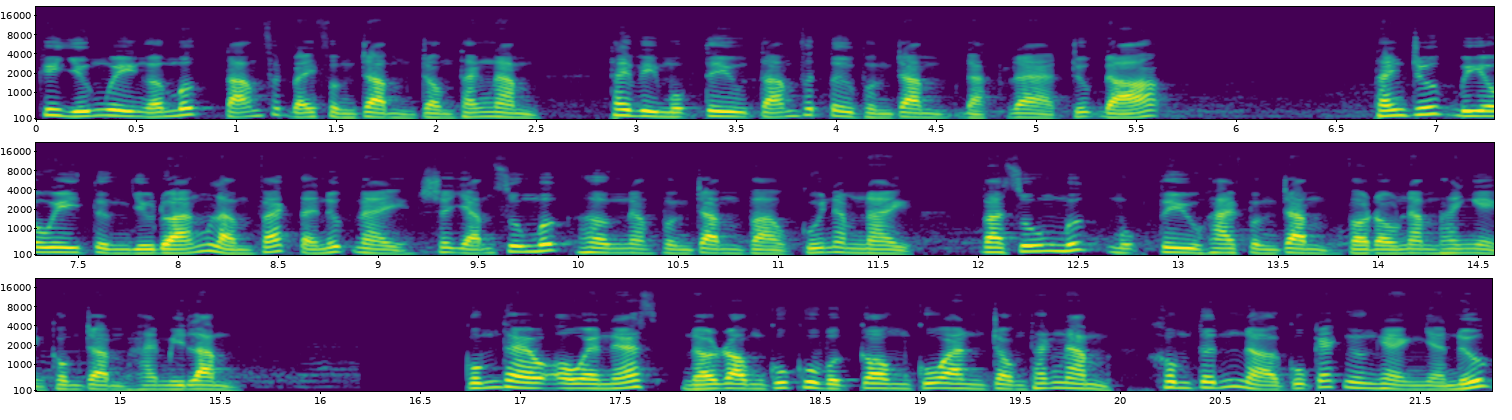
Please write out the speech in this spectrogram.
khi giữ nguyên ở mức 8,7% trong tháng 5, thay vì mục tiêu 8,4% đặt ra trước đó. Tháng trước, BOE từng dự đoán lạm phát tại nước này sẽ giảm xuống mức hơn 5% vào cuối năm nay và xuống mức mục tiêu 2% vào đầu năm 2025. Cũng theo ONS, nợ ròng của khu vực công của Anh trong tháng 5 không tính nợ của các ngân hàng nhà nước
